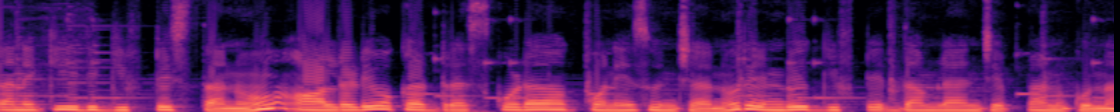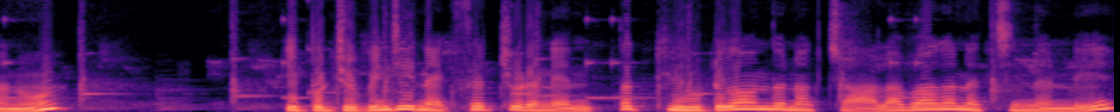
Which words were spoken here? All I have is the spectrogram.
తనకి ఇది గిఫ్ట్ ఇస్తాను. ఆల్రెడీ ఒక డ్రెస్ కూడా కొనేసి ఉంచాను. రెండు గిఫ్ట్ ఇద్దాంలే అని చెప్పి అనుకున్నాను. ఇప్పుడు చూపించి నెక్ సెట్ చూడండి. ఎంత క్యూట్గా ఉందో నాకు చాలా బాగా నచ్చిందండి.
